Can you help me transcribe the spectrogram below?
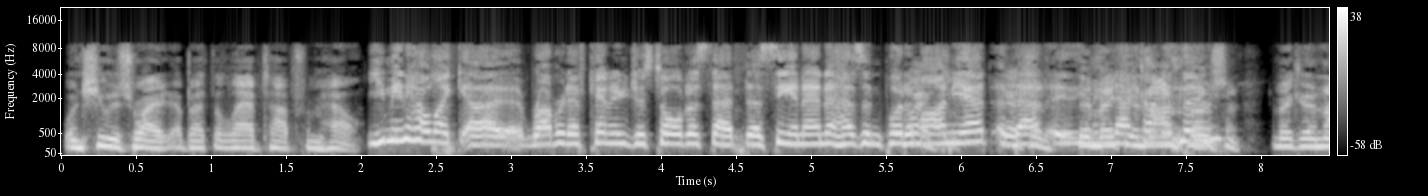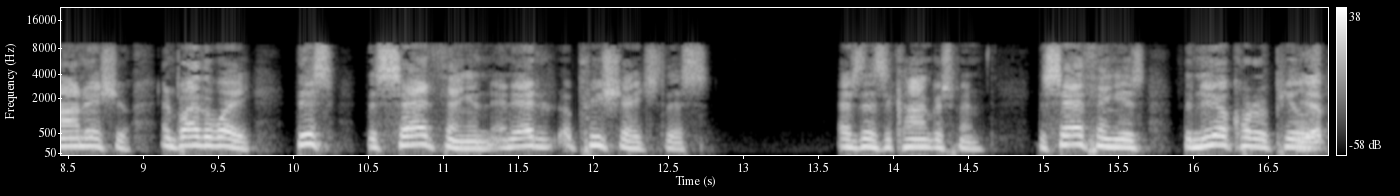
when she was right about the laptop from hell. you mean how like uh, Robert F. Kennedy just told us that uh, CNN hasn't put him on yet? Yeah, that, they, you they make that it a kind of thing? non-person. They make it a non-issue. And by the way, this, the sad thing, and, and Ed appreciates this, as does the congressman, the sad thing is the New York Court of Appeals Yep.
